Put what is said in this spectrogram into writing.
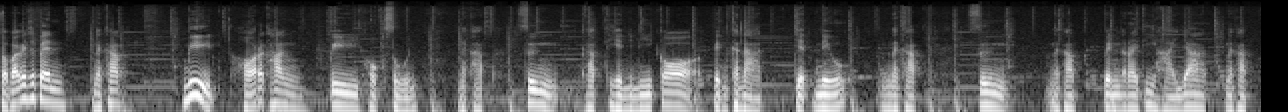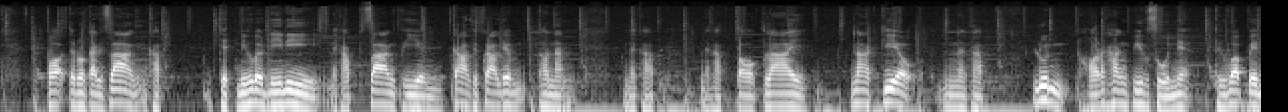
ต่อไปก็จะเป็นนะครับมีดหอระฆังปี 60 นะครับ ซึ่งนะครับที่เห็นอยู่นี้ก็เป็นขนาด 7 นิ้วนะครับ ซึ่งนะครับเป็นอะไรที่หายากนะครับ เพราะจำนวนการสร้างครับ 7 นิ้วแบบนี้นี่นะครับสร้างเพียง 99 เล่มเท่านั้นนะครับนะครับตอกลายหน้าเกี้ยวนะครับ รุ่นหอระฆังปี 60 เนี่ยถือว่าเป็น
